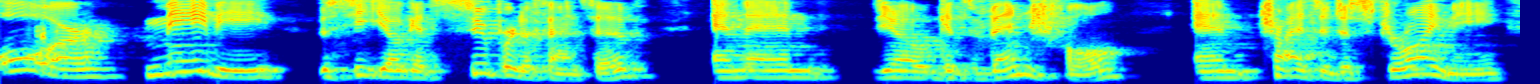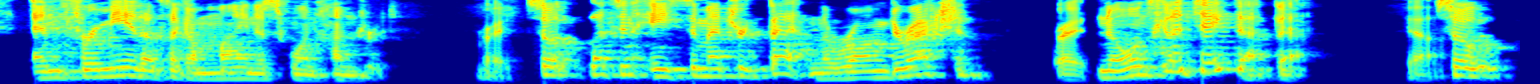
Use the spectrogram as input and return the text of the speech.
Or maybe the CEO gets super defensive and then, you know, gets vengeful and tries to destroy me. And for me, that's like a minus 100. Right. So that's an asymmetric bet in the wrong direction. Right. No one's going to take that bet. Yeah. So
